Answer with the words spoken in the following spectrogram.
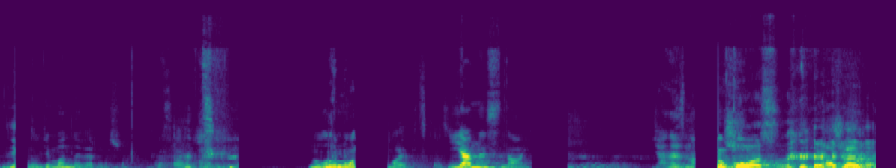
Ну, лимон, наверное, що. Красавчик. Ну, лимон. Має підказувати. Я не знаю. Я не знаю. Кокос. А?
